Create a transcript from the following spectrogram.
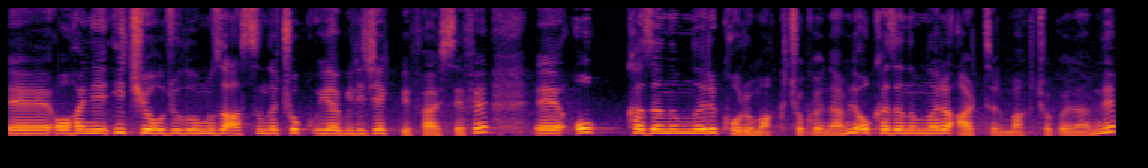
e, o hani iç yolculuğumuza aslında çok uyabilecek bir felsefe. E, o kazanımları korumak çok önemli. O kazanımları arttırmak çok önemli.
